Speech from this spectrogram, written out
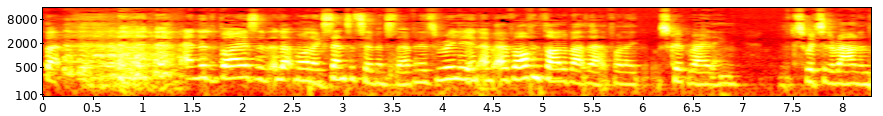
but and the boys are a lot more like sensitive and stuff. And it's really, and I've often thought about that for like script writing. Switch it around and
